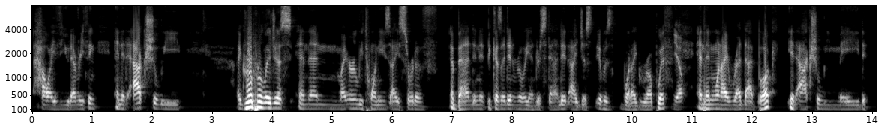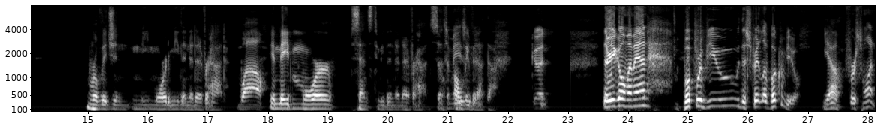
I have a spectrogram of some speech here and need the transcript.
how I viewed everything. And it actually, I grew up religious, and then my early twenties, I sort of abandoned it because I didn't really understand it. I just it was what I grew up with. Yep. And then when I read that book, it actually made religion mean more to me than it ever had. Wow. It made more sense to me than it ever had. So That's amazing, I'll leave man. it at that. Good. There you go, my man. Book review, the Straight Love Book Review. Yeah. First one.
